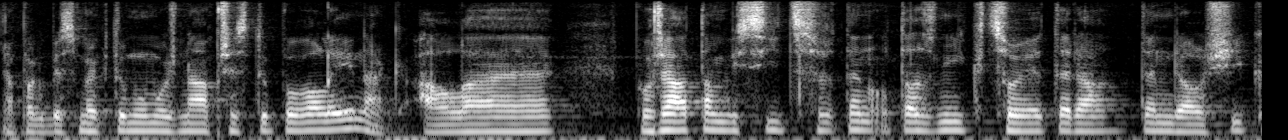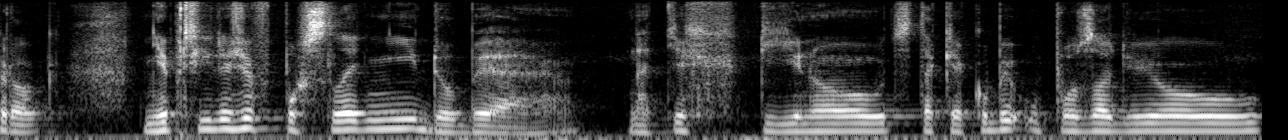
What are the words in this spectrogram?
A pak bychom k tomu možná přistupovali jinak. Ale pořád tam vysí ten otazník, co je teda ten další krok. Mně přijde, že v poslední době na těch keynotes tak jakoby upozadujou,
